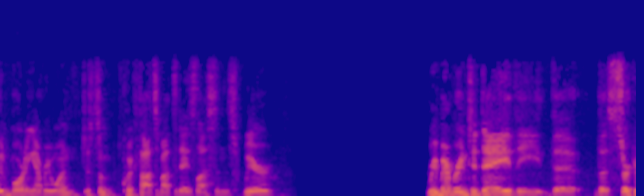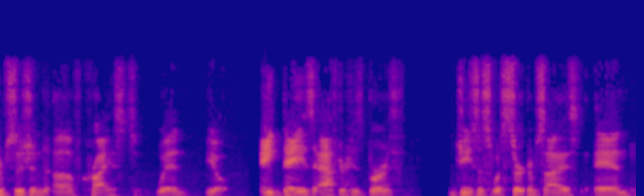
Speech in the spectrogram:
Good morning, everyone. Just some quick thoughts about today's lessons. We're remembering today the the the circumcision of Christ when you know eight days after his birth Jesus was circumcised and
